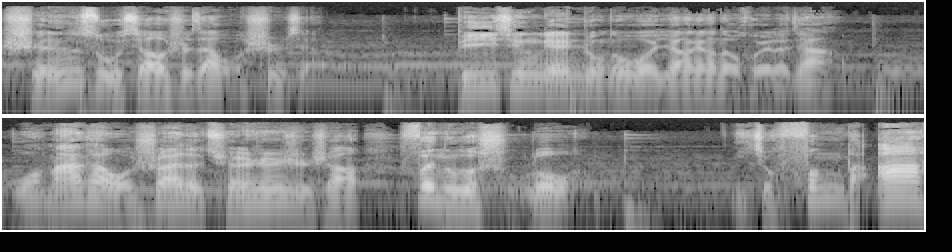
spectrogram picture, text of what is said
神速消失在我视线，鼻青脸肿的我泱泱地回了家。我妈看我摔得全身是伤，愤怒地数落我：“你就疯吧啊！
